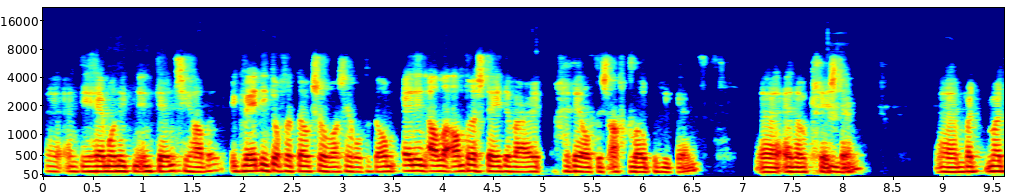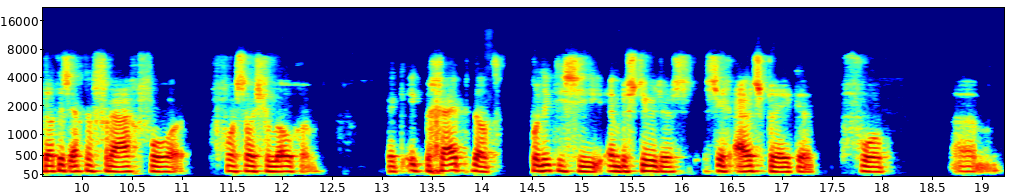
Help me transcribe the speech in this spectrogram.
Uh, en die helemaal niet een intentie hadden. Ik weet niet of dat ook zo was in Rotterdam en in alle andere steden waar gereld is afgelopen weekend. Uh, en ook gisteren. Mm -hmm. maar, maar dat is echt een vraag voor, voor sociologen. Kijk, ik begrijp dat politici en bestuurders zich uitspreken voor um,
